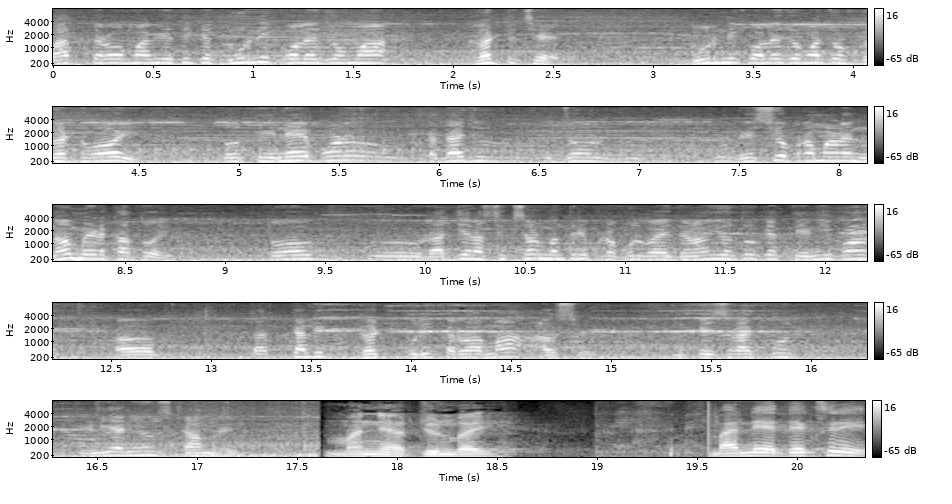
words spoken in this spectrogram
વાત કરવામાં આવી હતી કે દૂરની કોલેજોમાં ઘટ છે, દૂરની કોલેજોમાં જો ઘટ હોય તો તેને પણ કદાચ જો રેશિયો પ્રમાણે ન મેળ ખાતો હોય તો રાજ્યના શિક્ષણ મંત્રી પ્રફુલભાઈ જણાવ્યું હતું કે તેની પણ તાત્કાલિક ઘટ પૂરી કરવામાં આવશે. Mukesh Rajput India news Kamrej. માન્ય અર્જુનભાઈ. માન્ય અધ્યક્ષશ્રી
